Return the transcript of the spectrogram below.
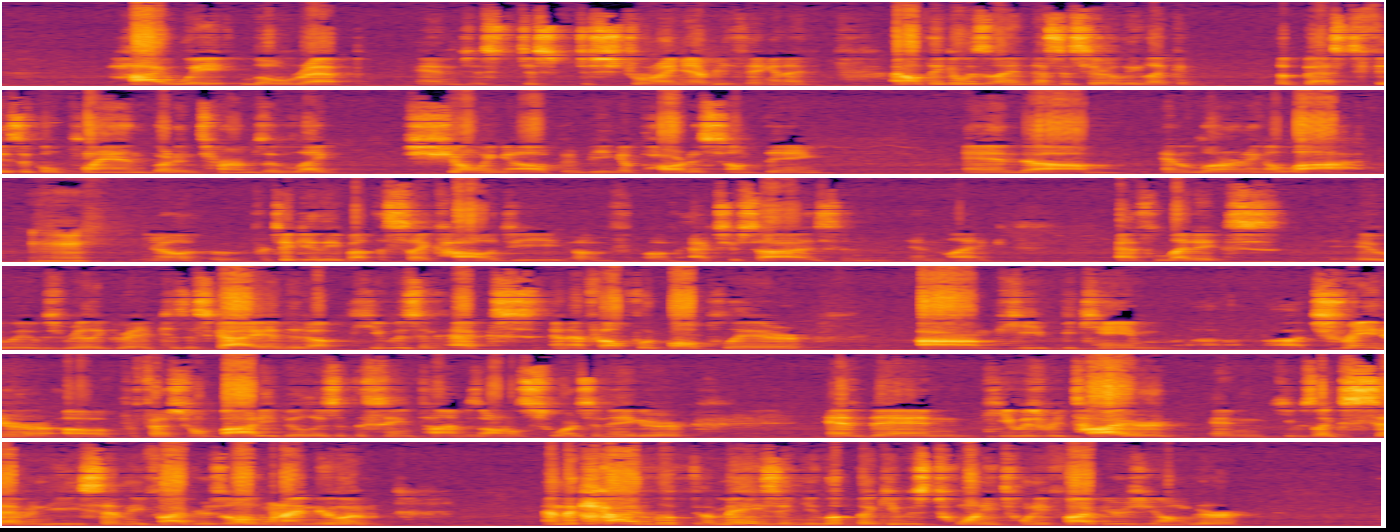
high weight, low rep, and just just destroying everything. And I, I don't think it was necessarily like the best physical plan, but in terms of like showing up and being a part of something and um, and learning a lot, mm-hmm. you know, particularly about the psychology of, of exercise and, and like athletics. It, it was really great because this guy ended up, he was an ex NFL football player. Um, he became a, a trainer of professional bodybuilders at the same time as Arnold Schwarzenegger. And then he was retired and he was like 70, 75 years old when I knew him. And the guy looked amazing. He looked like he was 20, 25 years younger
